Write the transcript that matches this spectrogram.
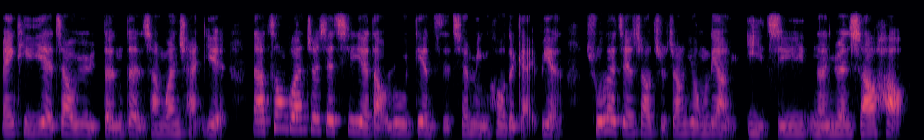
媒体业、教育等等相关产业。那纵观这些企业导入电子签名后的改变，除了减少纸张用量以及能源消耗，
